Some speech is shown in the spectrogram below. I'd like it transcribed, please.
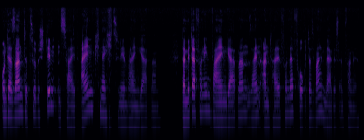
Und er sandte zur bestimmten Zeit einen Knecht zu den Weingärtnern, damit er von den Weingärtnern seinen Anteil von der Frucht des Weinberges empfange.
